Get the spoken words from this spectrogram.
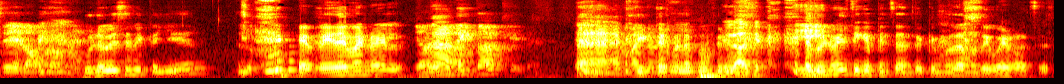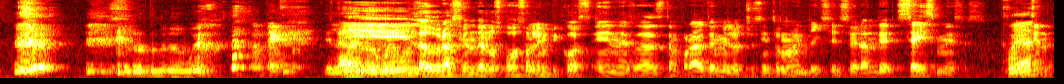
Sí, lo prometo. Una vez se me cayeron. te lo juro. Jefe de Manuel. Ya No. en TikTok. Ah, TikTok Manuel. me lo Y lo confirmó. hace. y- Emanuel sigue pensando que mudamos de huevos. El ratón de los huevos. Contexto. El hada de los Y huevos. la duración de los Juegos Olímpicos en esas temporadas de 1896 eran de 6 meses. Fue hasta,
